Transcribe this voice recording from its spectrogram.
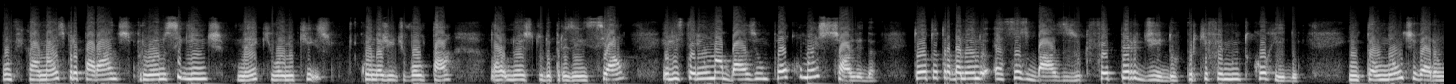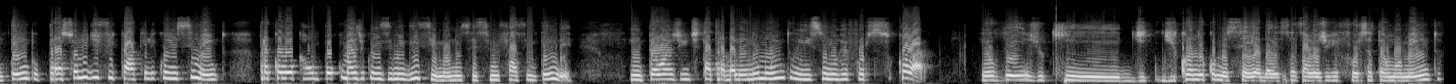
vão ficar mais preparados para o ano seguinte, né? Que o ano que quando a gente voltar no estudo presencial, eles teriam uma base um pouco mais sólida. Então, eu estou trabalhando essas bases, o que foi perdido, porque foi muito corrido. Então, não tiveram tempo para solidificar aquele conhecimento, para colocar um pouco mais de conhecimento em cima. Eu não sei se me faço entender. Então, a gente está trabalhando muito isso no reforço escolar eu vejo que de, de, quando eu comecei a dar essas aulas de reforço até o momento,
